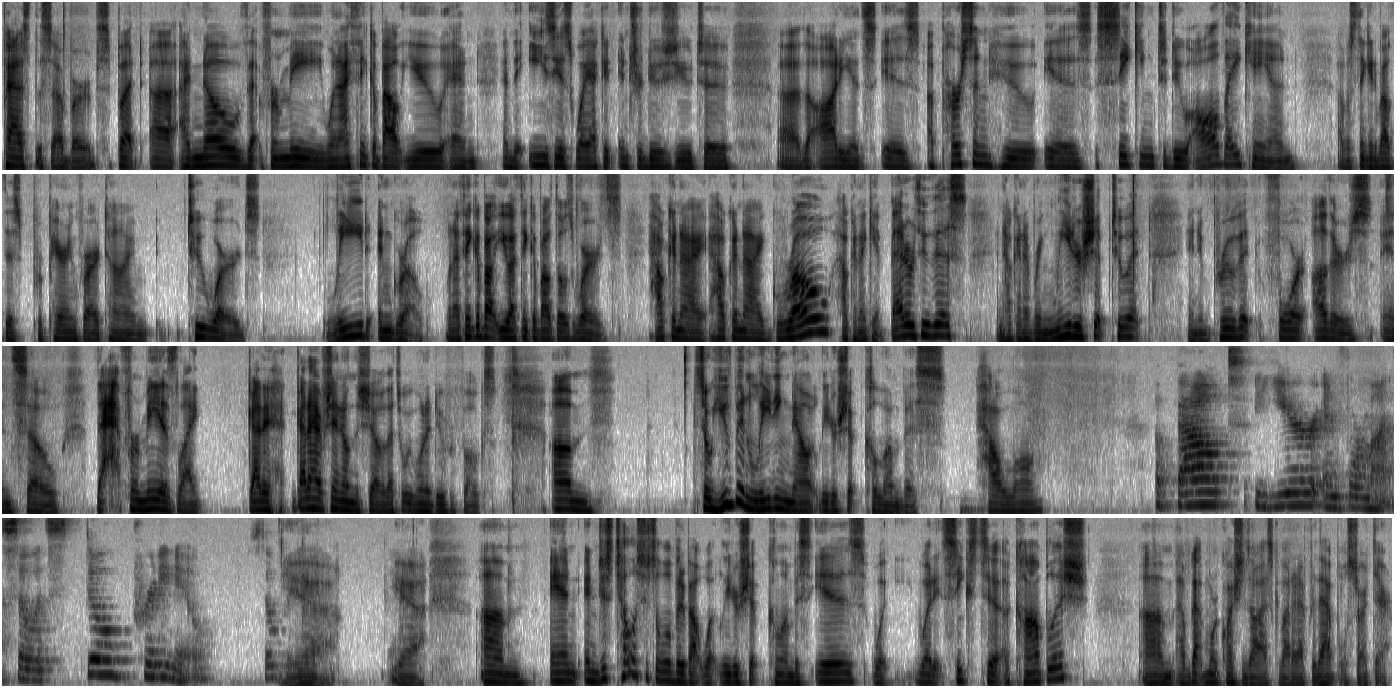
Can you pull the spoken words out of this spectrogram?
past the suburbs. But uh, I know that for me, when I think about you and and the easiest way I could introduce you to uh, the audience is a person who is seeking to do all they can I was thinking about this preparing for our time. Two words: lead and grow. When I think about you, I think about those words. How can I how can I grow? How can I get better through this? And how can I bring leadership to it and improve it for others? And so that for me is like gotta gotta have Shannon on the show. That's what we want to do for folks. Um, so you've been leading now at Leadership Columbus. How long? About a year and four months. So it's still pretty new. Still pretty yeah. New. Yeah. yeah. Um, and and just tell us just a little bit about what Leadership Columbus is, what what it seeks to accomplish. Um, I've got more questions I'll ask about it after that, but we'll start there.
